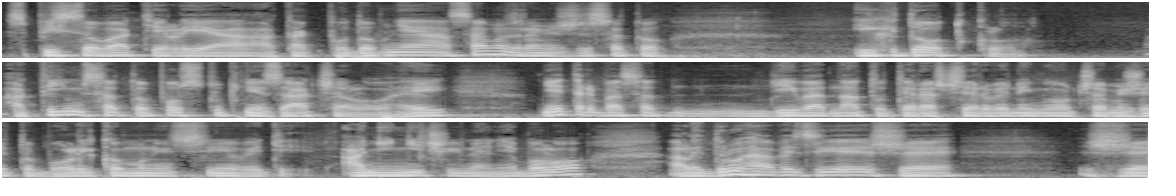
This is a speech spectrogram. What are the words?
spisovatelia a tak podobne. A samozrejme, že sa to ich dotklo. A tým sa to postupne začalo, hej. Netreba sa dívať na to teraz červenými očami, že to boli komunisti, veď ani nič iné nebolo. Ale druhá vec je, že že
